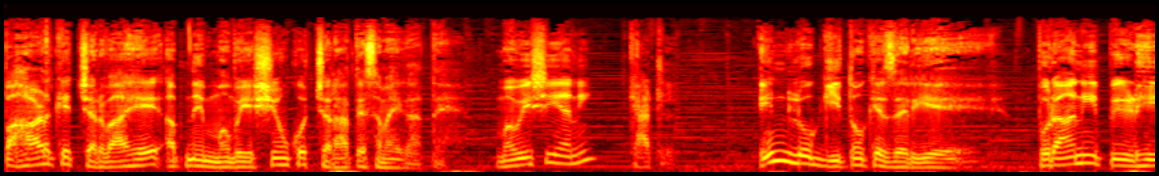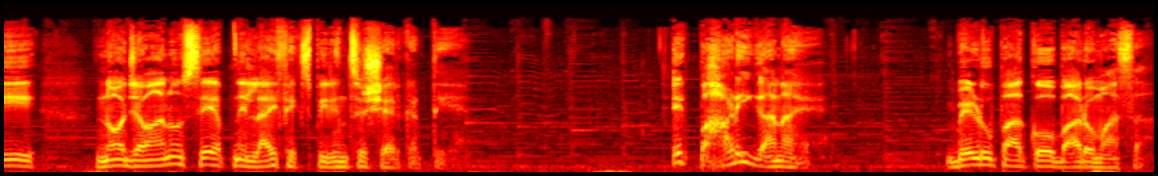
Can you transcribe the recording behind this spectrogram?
पहाड़ के चरवाहे अपने मवेशियों को चराते समय गाते हैं। मवेशी यानी कैटल इन लोकगीतों के ज़रिए पुरानी पीढ़ी नौजवानों से अपने लाइफ एक्सपीरियंसेस शेयर करती है। एक पहाड़ी गाना है। बेड़ूपा को बारो मासा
